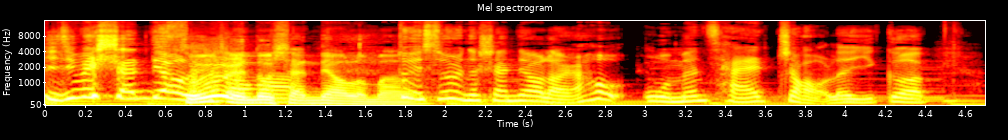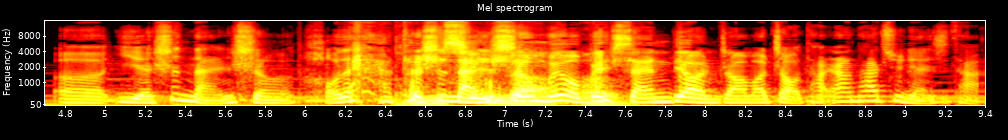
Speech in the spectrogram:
已经被删掉了，所有人都删掉了吗？对，，所有人都删掉了，然后我们才找了一个，呃，也是男生，好歹他是男生，没有被嗯删掉，你知道吗？找他，让他去联系他，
